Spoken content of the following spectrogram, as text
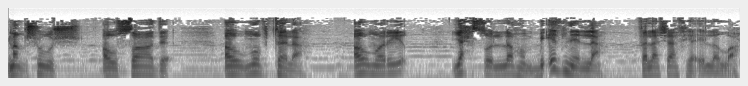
مغشوش أو صادق أو مبتلى أو مريض يحصل لهم بإذن الله فلا شافي إلا الله.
